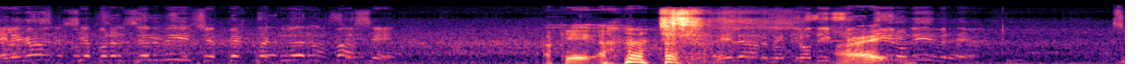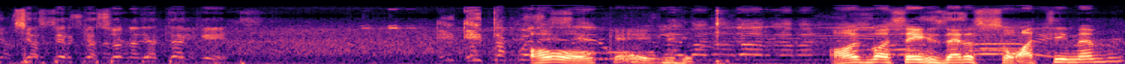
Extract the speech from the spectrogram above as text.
Elegancia para el servicio, espectacular el pase. Okay. El árbitro dice All right. tiro libre. Se acerca zona de ataque. Esta puede Oh, okay. una levantar la bandera. I was about to say, is that a SWAT team member?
